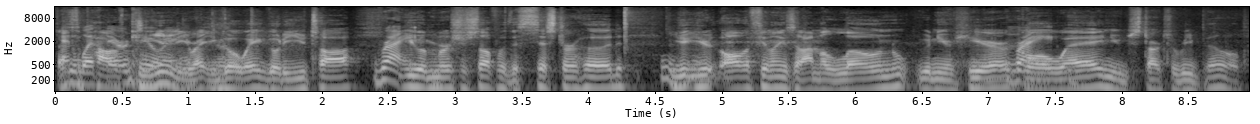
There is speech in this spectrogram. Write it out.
That's and the what power they're of community, doing. right? You go away, go to Utah. Right. You immerse yourself with the sisterhood. You, you're, all the feelings that I'm alone when you're here Right. go away, and you start to rebuild.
